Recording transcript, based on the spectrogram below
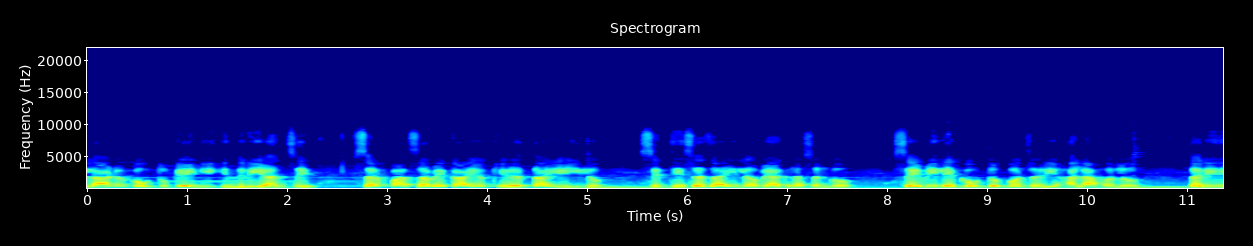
लाड कौतुकेही इंद्रियांचे. सर्पासवे काय खेळता येईल? सिद्धी सजाईल व्याघ्रसंग. सेविले कौतुक जरी हलाहल. तरी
